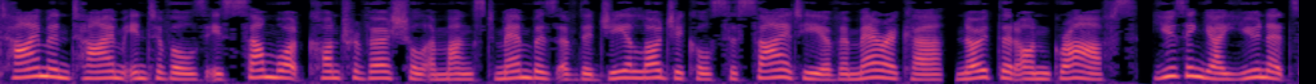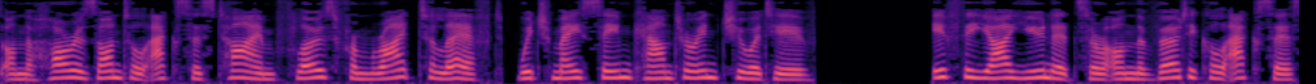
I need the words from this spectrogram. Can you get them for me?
Time and time intervals is somewhat controversial amongst members of the Geological Society of America. Note that on graphs, using YA units on the horizontal axis time flows from right to left, which may seem counterintuitive. If the YA units are on the vertical axis,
